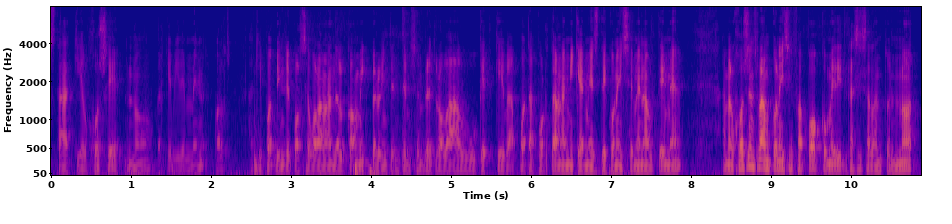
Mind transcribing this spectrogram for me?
està aquí el José, no, perquè evidentment quals, aquí pot vindre qualsevol amant del còmic, però intentem sempre trobar algú que, que pot aportar una mica més de coneixement al tema. Amb el José ens vam conèixer fa poc, com he dit, gràcies a l'Anton Not,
